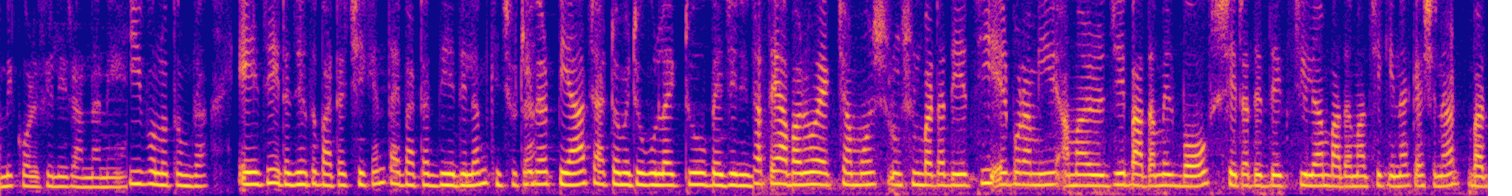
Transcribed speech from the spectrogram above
আমি করে ফেলি রান্না নিয়ে। কি বলো তোমরা? এই যে এটা যেহেতু বাটার চিকেন তাই বাটার দিয়ে দিলাম কিছুটা। এবার পেঁয়াজ আর টমেটো গুলো একটু বেজে নিব। সাথে আবারও এক চামচ রসুন বাটা দিয়েছি। এরপর আমি আমার যে বাদামের বক্স সেটাতে দেখছিলাম বাদাম আছে কিনা ক্যাশনাট বাট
